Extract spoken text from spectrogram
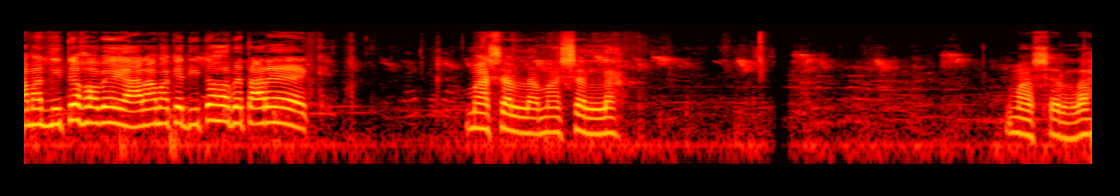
আমার নিতে হবে আর আমাকে দিতে হবে তারেক। মাশাল্লাহ মাশাল্লাহ। মাশাল্লাহ।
